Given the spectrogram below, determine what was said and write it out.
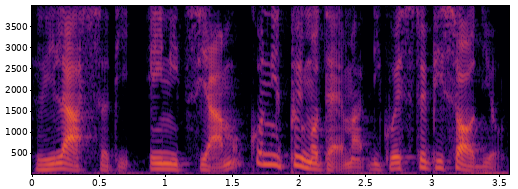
rilassati e iniziamo con il primo tema di questo episodio.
